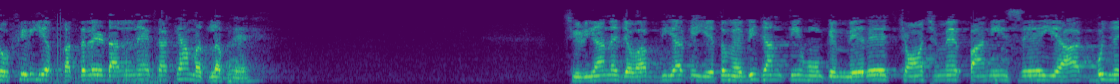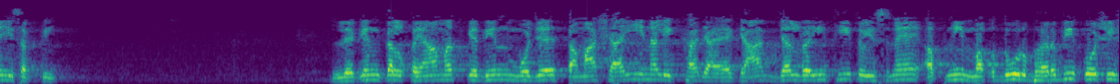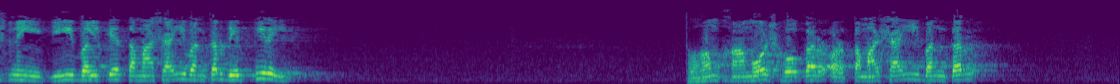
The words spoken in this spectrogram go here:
تو پھر یہ قطرے ڈالنے کا کیا مطلب ہے؟ چڑیا نے جواب دیا کہ یہ تو میں بھی جانتی ہوں کہ میرے چونچ میں پانی سے یہ آگ بجھ نہیں سکتی۔ لیکن کل قیامت کے دن مجھے تماشائی نہ لکھا جائے کہ آگ جل رہی تھی تو اس نے اپنی مقدور بھر بھی کوشش نہیں کی بلکہ تماشائی بن کر دیکھتی رہی۔ تو ہم خاموش ہو کر اور تماشائی بن کر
